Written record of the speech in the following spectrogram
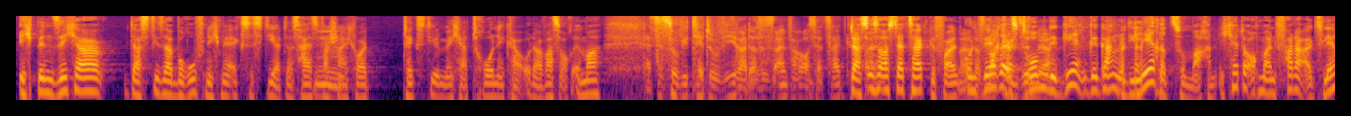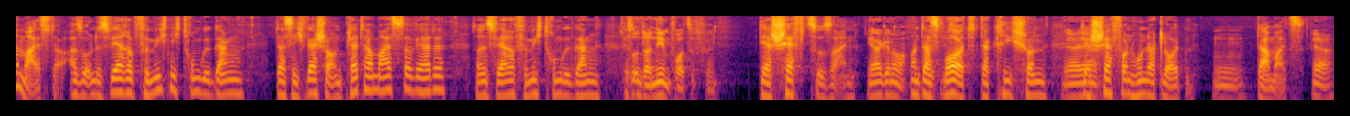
Ich bin sicher, dass dieser Beruf nicht mehr existiert. Das Mhm. heißt wahrscheinlich heute Textilmechatroniker oder was auch immer. Das ist so wie Tätowierer, das ist einfach aus der Zeit gefallen. Das ist aus der Zeit gefallen. Na, und wäre es drum gege gegangen, die Lehre zu machen. Ich hätte auch meinen Vater als Lehrmeister. Also, und es wäre für mich nicht drum gegangen, dass ich Wäscher und Plättermeister werde, sondern es wäre für mich drum gegangen, das Unternehmen vorzuführen. der Chef zu sein. Ja, genau. Und das Richtig. Wort, da kriege ich schon Ja, der ja. Chef von 100 Leuten Mhm. damals. Ja.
